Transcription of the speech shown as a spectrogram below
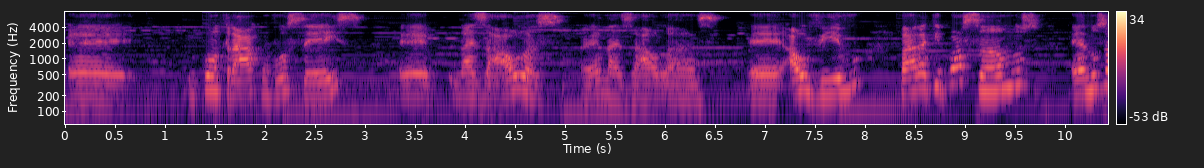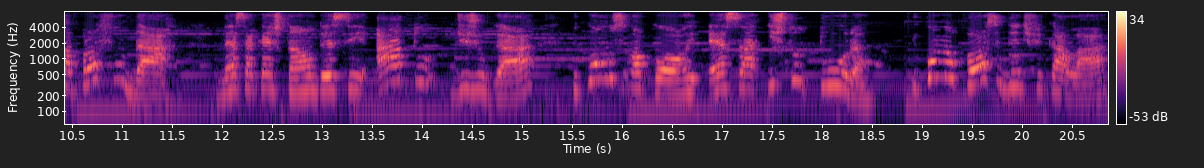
é, encontrar com vocês é, nas aulas, é, nas aulas é, ao vivo, para que possamos nos aprofundar nessa questão desse ato de julgar e como ocorre essa estrutura e como eu posso identificar lá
